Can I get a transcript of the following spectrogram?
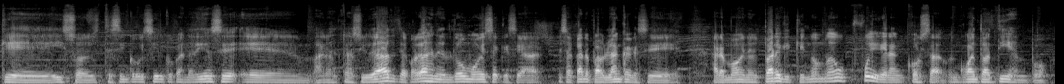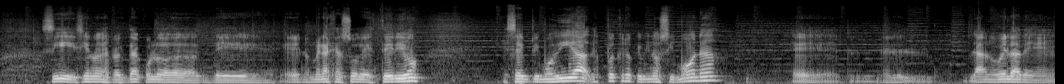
que hizo este 5 circo canadiense eh, a nuestra ciudad. ¿Te acordás en el domo ese que se esa carpa blanca que se armó en el parque? Que no, fue gran cosa en cuanto a tiempo. Sí, hicieron un espectáculo de, en homenaje a Soda Estéreo el séptimo día. Después creo que vino Simona, eh, el- la novela de,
